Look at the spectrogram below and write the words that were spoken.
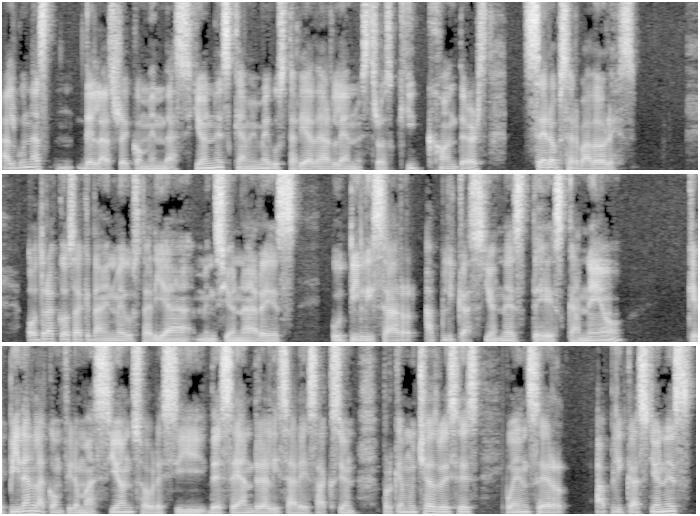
Algunas de las recomendaciones que a mí me gustaría darle a nuestros Geek Hunters, ser observadores. Otra cosa que también me gustaría mencionar es utilizar aplicaciones de escaneo que pidan la confirmación sobre si desean realizar esa acción, porque muchas veces pueden ser aplicaciones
